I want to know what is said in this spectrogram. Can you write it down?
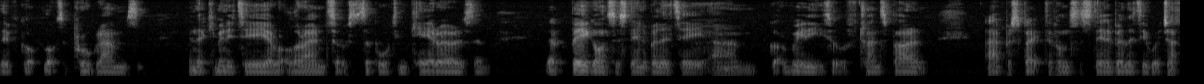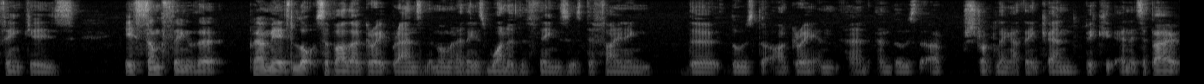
they've got lots of programs in their community all around sort of supporting carers, and they're big on sustainability. Um, got a really sort of transparent uh, perspective on sustainability, which I think is is something that permeates lots of other great brands at the moment. I think it's one of the things that's defining the those that are great and and, and those that are struggling. I think, and and it's about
